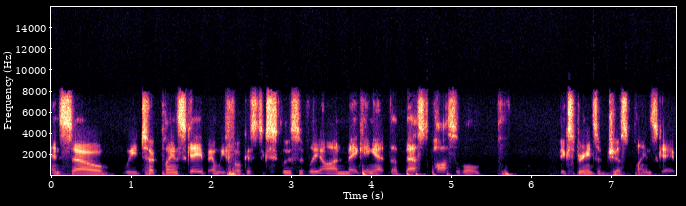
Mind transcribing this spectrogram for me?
And so we took Planescape and we focused exclusively on making it the best possible experience of just Planescape.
